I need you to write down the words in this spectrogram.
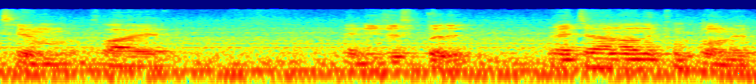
TIM applied. And you just put it right down on the component.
